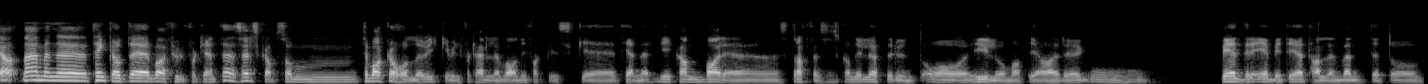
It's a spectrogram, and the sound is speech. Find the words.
Ja, nei, men jeg tenker at det er bare fullfortjent. Det er et selskap som tilbakeholder og ikke vil fortelle hva de faktisk eh, tjener. De kan bare straffes, så kan de løpe rundt og hyle om at de har eh, bedre EBITDA-tall enn ventet og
